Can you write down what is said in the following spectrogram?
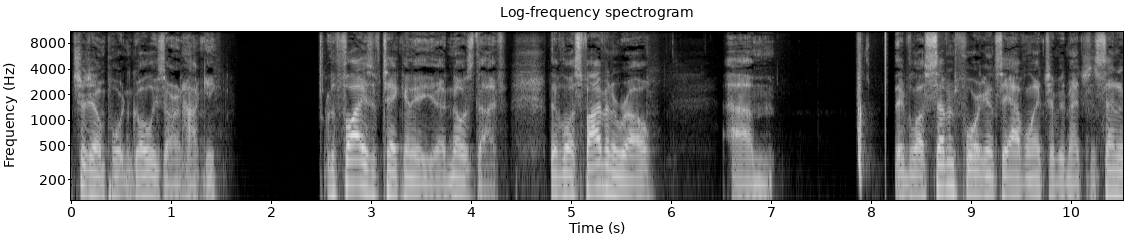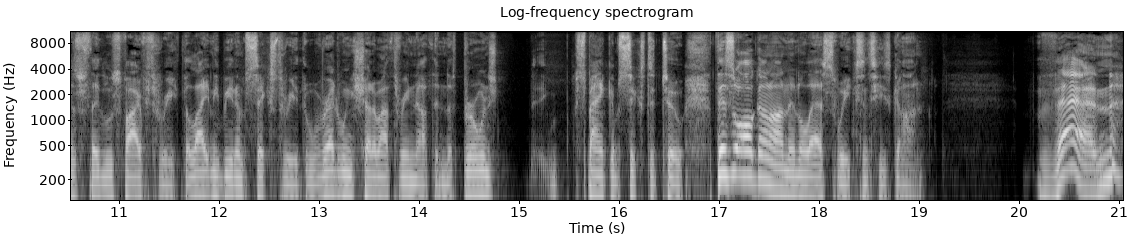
shows you how important goalies are in hockey. The Flyers have taken a uh, nosedive. They've lost five in a row. Um, they've lost 7 4 against the Avalanche, I've been mentioned. Senators, they lose 5 3. The Lightning beat them 6 3. The Red Wings shut them out 3 0. The Bruins spank them 6 to 2. This has all gone on in the last week since he's gone. Then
